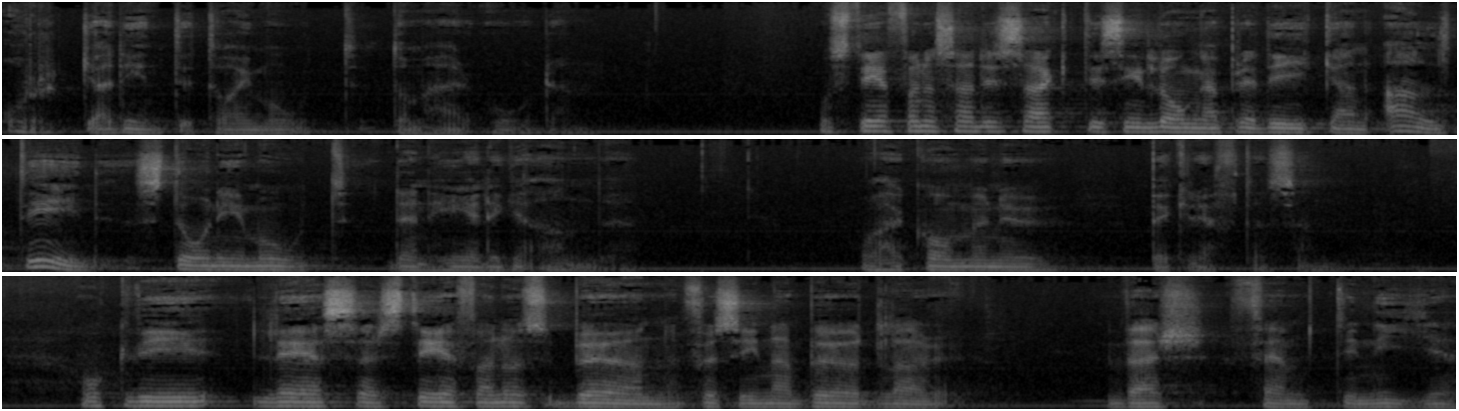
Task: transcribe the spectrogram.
orkade inte ta emot de här orden. Och Stefanus hade sagt i sin långa predikan, alltid står ni emot den helige Ande. Och här kommer nu bekräftelsen. Och vi läser Stefanus bön för sina bödlar, vers 59.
